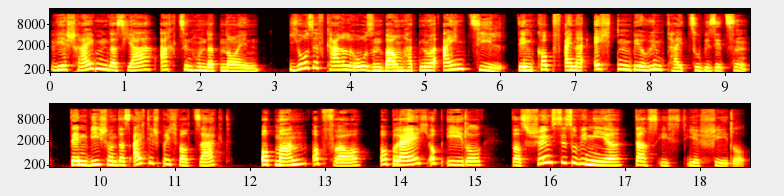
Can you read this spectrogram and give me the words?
Wir schreiben das Jahr 1809. Josef Karl Rosenbaum hat nur ein Ziel, den Kopf einer echten Berühmtheit zu besitzen. Denn wie schon das alte Sprichwort sagt, ob Mann, ob Frau, ob reich, ob edel, das schönste Souvenir, das ist ihr Schädel.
